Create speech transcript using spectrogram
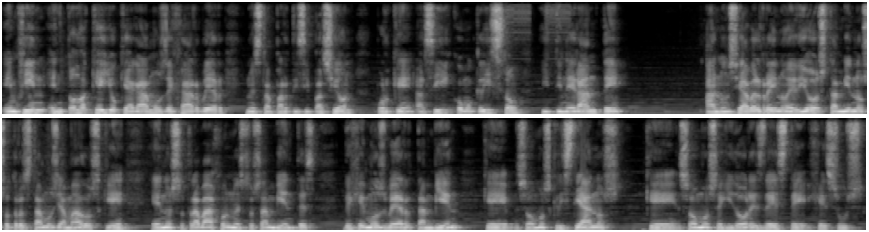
en fin, en todo aquello que hagamos dejar ver nuestra participación, porque así como Cristo itinerante anunciaba el reino de Dios, también nosotros estamos llamados que en nuestro trabajo, en nuestros ambientes, dejemos ver también que somos cristianos, que somos seguidores de este Jesús.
